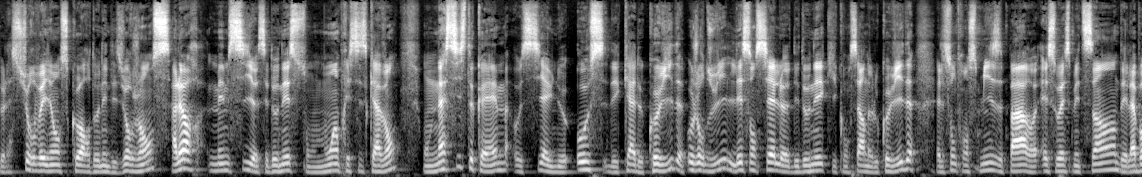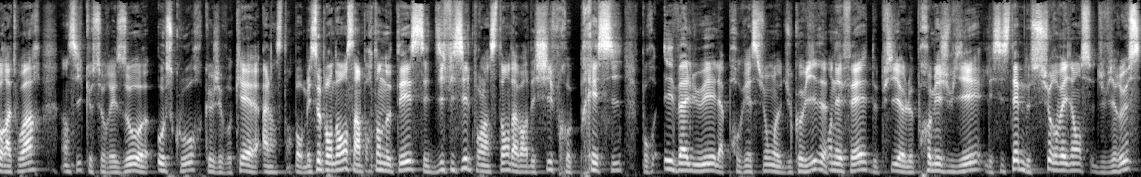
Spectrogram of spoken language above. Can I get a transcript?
de la surveillance coordonnée des urgences. Alors, même si ces données sont moins précises qu'avant, on assiste quand même aussi à une hausse des cas de Covid. Aujourd'hui, l'essentiel des données qui concernent le Covid, elles sont transmises par SOS Médecins, des laboratoires, ainsi que ce réseau euh, Au Secours que j'évoquais à l'instant. Bon, mais cependant, c'est important de noter, c'est difficile pour l'instant d'avoir des chiffres précis pour évaluer la progression euh, du Covid. En effet, depuis euh, le 1er juillet, les systèmes de surveillance du virus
